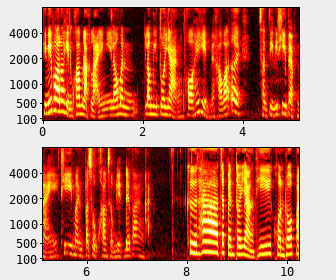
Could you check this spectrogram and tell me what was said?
ทีนี้พอเราเห็นความหลากหลายอย่างนี้แล้วมันเรามีตัวอย่างพอให้เห็นไหมคะว่าเอ้ยสันติวิธีแบบไหนที่มันประสบความสำเร็จได้บ้างค่ะ คือถ้าจะเป็นตัวอย่างที่คนทั่วไป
